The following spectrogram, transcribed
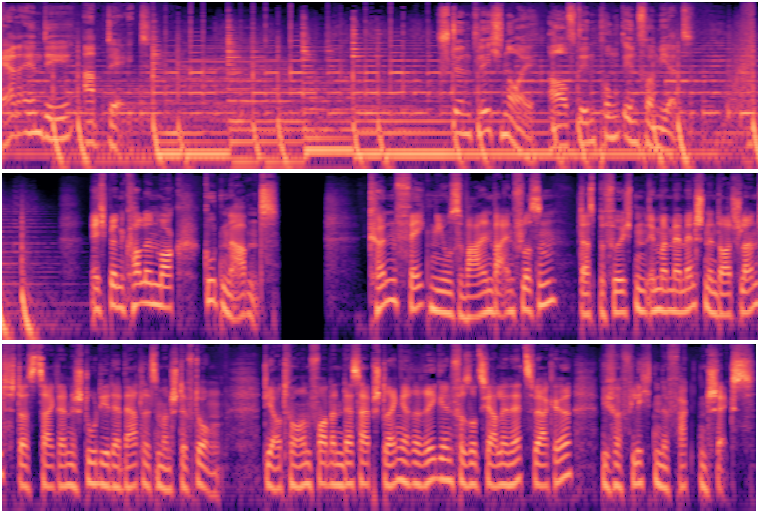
RND Update. Stündlich neu. Auf den Punkt informiert. Ich bin Colin Mock. Guten Abend. Können Fake News Wahlen beeinflussen? Das befürchten immer mehr Menschen in Deutschland, das zeigt eine Studie der Bertelsmann Stiftung. Die Autoren fordern deshalb strengere Regeln für soziale Netzwerke wie verpflichtende Faktenchecks.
